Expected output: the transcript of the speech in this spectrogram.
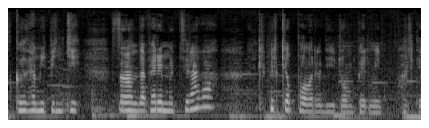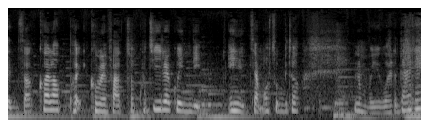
scusami Pinky, sono davvero emozionata anche perché ho paura di rompermi qualche zoccolo, poi come faccio a cucire, quindi iniziamo subito. Non voglio guardare.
